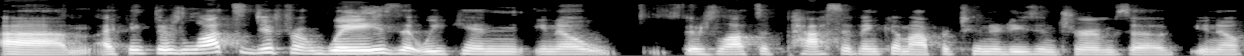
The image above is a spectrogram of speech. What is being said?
um, i think there's lots of different ways that we can you know there's lots of passive income opportunities in terms of you know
